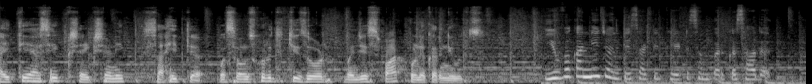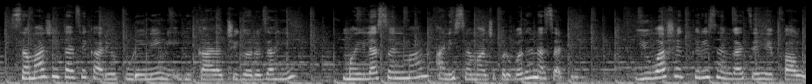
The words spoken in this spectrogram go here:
ऐतिहासिक शैक्षणिक साहित्य व संस्कृतीची जोड म्हणजे स्मार्ट पुणेकर न्यूज. युवकांनी जनतेसाठी थेट संपर्क साधत समाजहिताचे कार्य पुढे नेणे ही काळाची गरज आहे. महिला सन्मान आणि समाज प्रबोधनासाठी युवा शेतकरी संघाचे हे पाऊल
